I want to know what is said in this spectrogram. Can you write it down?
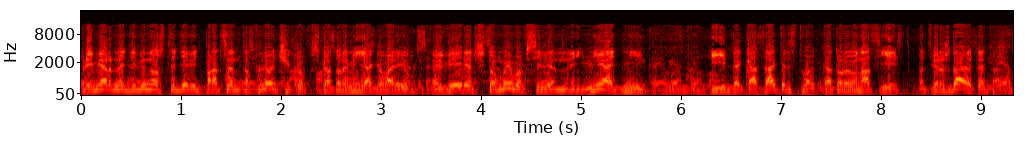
Примерно 99% летчиков, с которыми я говорил, верят, что мы во Вселенной не одни. И доказательства, которые у нас есть, подтверждают это.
